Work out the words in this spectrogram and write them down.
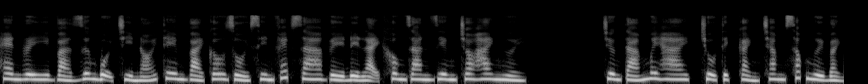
Henry và Dương Bội chỉ nói thêm vài câu rồi xin phép ra về để lại không gian riêng cho hai người. chương 82, Chủ tịch cảnh chăm sóc người bệnh.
